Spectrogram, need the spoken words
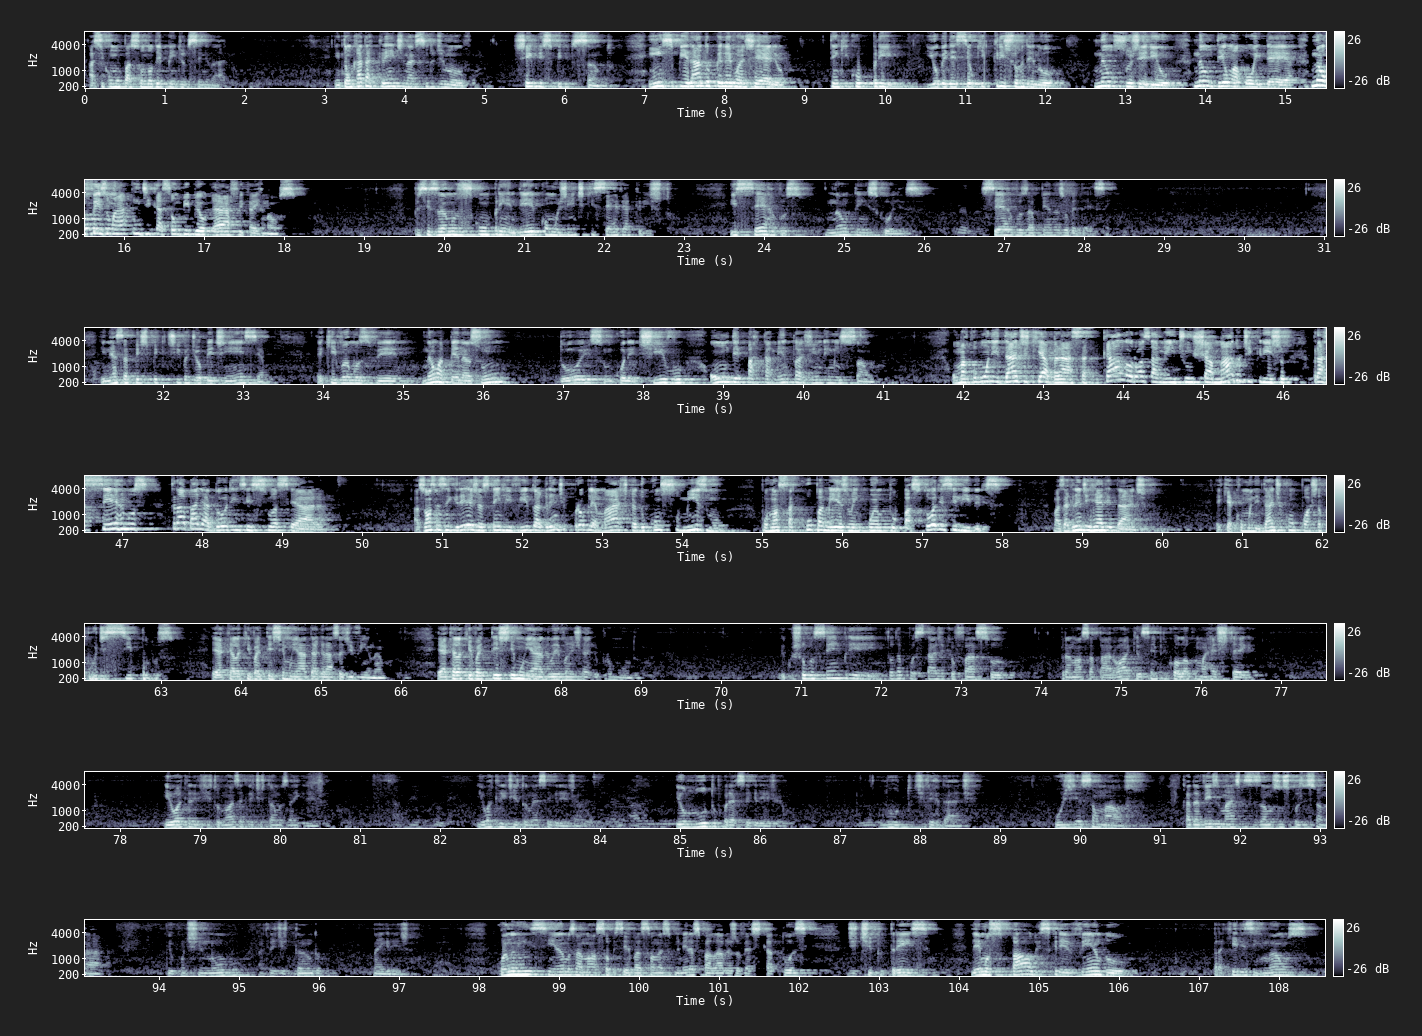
Assim como o pastor não depende do seminário. Então, cada crente nascido de novo, cheio do Espírito Santo e inspirado pelo Evangelho, tem que cumprir e obedecer o que Cristo ordenou. Não sugeriu, não deu uma boa ideia, não fez uma indicação bibliográfica, irmãos. Precisamos compreender como gente que serve a Cristo. E servos não têm escolhas. Servos apenas obedecem. E nessa perspectiva de obediência é que vamos ver não apenas um, dois, um coletivo ou um departamento agindo em missão. Uma comunidade que abraça calorosamente um chamado de Cristo para sermos trabalhadores em sua seara. As nossas igrejas têm vivido a grande problemática do consumismo por nossa culpa mesmo enquanto pastores e líderes. Mas a grande realidade é que a comunidade composta por discípulos é aquela que vai testemunhar da graça divina, é aquela que vai testemunhar do evangelho para o mundo. Eu costumo sempre, em toda postagem que eu faço para nossa paróquia, eu sempre coloco uma hashtag. Eu acredito, nós acreditamos na igreja. Eu acredito nessa igreja. Eu luto por essa igreja. Luto de verdade. Os dias são maus. Cada vez mais precisamos nos posicionar. Eu continuo acreditando na igreja. Quando iniciamos a nossa observação nas primeiras palavras do verso 14 de Tito 3, lemos Paulo escrevendo para aqueles irmãos.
